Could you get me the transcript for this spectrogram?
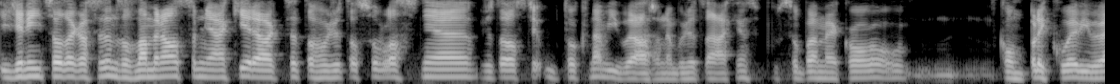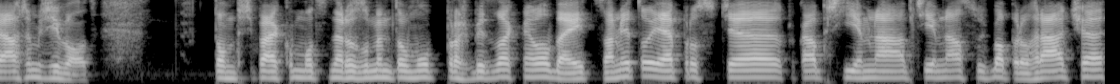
jediný co, tak asi jsem zaznamenal jsem nějaký reakce toho, že to jsou vlastně, že to je vlastně útok na vývojáře, nebo že to nějakým způsobem jako komplikuje vývojářem život v tom případě jako moc nerozumím tomu, proč by to tak mělo být. Za mě to je prostě taková příjemná, příjemná služba pro hráče,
